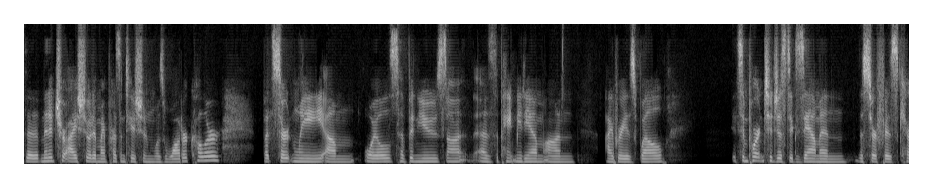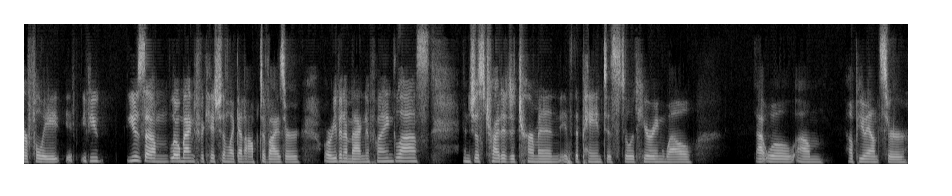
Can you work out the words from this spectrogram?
the miniature I showed in my presentation was watercolor, but certainly um, oils have been used on, as the paint medium on ivory as well. It's important to just examine the surface carefully. If, if you use um, low magnification like an optivisor or even a magnifying glass and just try to determine if the paint is still adhering well. That will um, help you answer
